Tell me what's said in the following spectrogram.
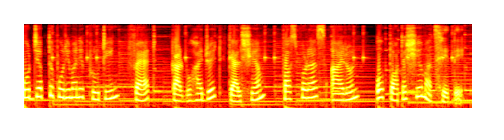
পর্যাপ্ত পরিমাণে protein, fat, carbohydrate, calcium, phosphorus, iron ও পটাশিয়াম আছে এতে।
